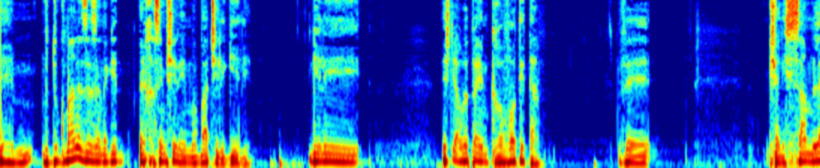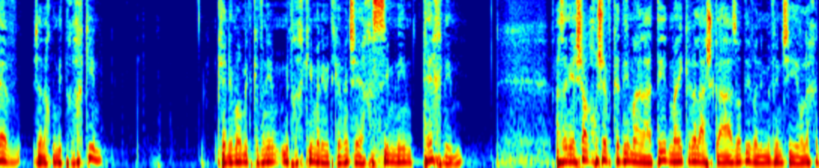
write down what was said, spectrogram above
אמ, ודוגמה לזה זה נגיד היחסים שלי עם הבת שלי, גילי. גילי, יש לי הרבה פעמים קרבות איתה. וכשאני שם לב שאנחנו מתרחקים, כשאני אומר מתכוונים, מתרחקים, אני מתכוון שהיחסים נהיים טכניים, אז אני ישר חושב קדימה על העתיד, מה יקרה להשקעה הזאת, ואני מבין שהיא הולכת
